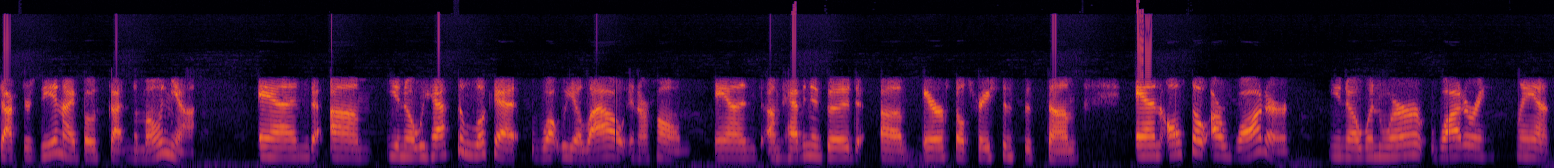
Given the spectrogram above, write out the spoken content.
Dr. Z and I both got pneumonia. And, um, you know, we have to look at what we allow in our home and um, having a good um, air filtration system and also our water. You know, when we're watering plants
